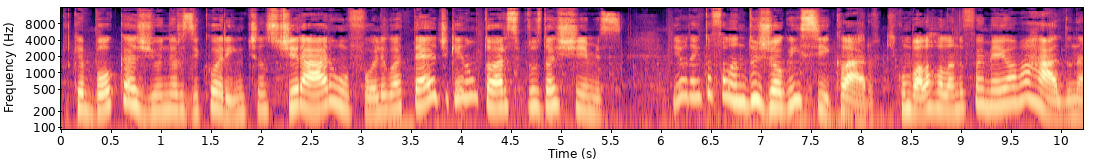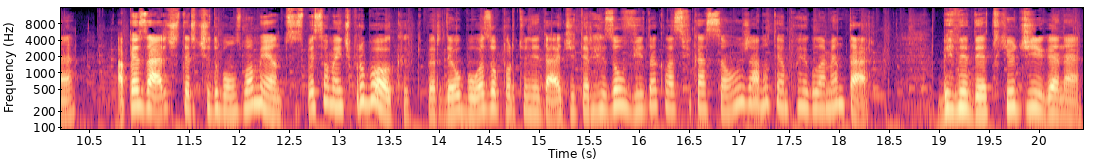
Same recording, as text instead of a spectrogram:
porque Boca Juniors e Corinthians tiraram o fôlego até de quem não torce para os dois times. E eu nem tô falando do jogo em si, claro, que com bola rolando foi meio amarrado, né? Apesar de ter tido bons momentos, especialmente para o Boca, que perdeu boas oportunidades de ter resolvido a classificação já no tempo regulamentar. Benedetto que o diga, né?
